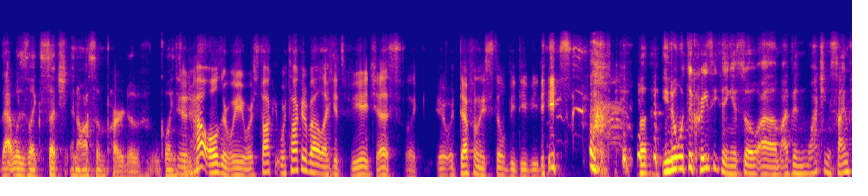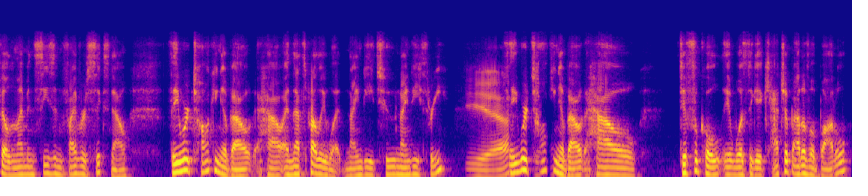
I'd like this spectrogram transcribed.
that was like such an awesome part of going Dude, through. how old are we? We're talking we're talking about like it's VHS. Like it would definitely still be DVDs. But you know what the crazy thing is? So um, I've been watching Seinfeld, and I'm in season five or six now. They were talking about how, and that's probably what 92, 93? yeah. They were talking about how difficult it was to get ketchup out of a bottle.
